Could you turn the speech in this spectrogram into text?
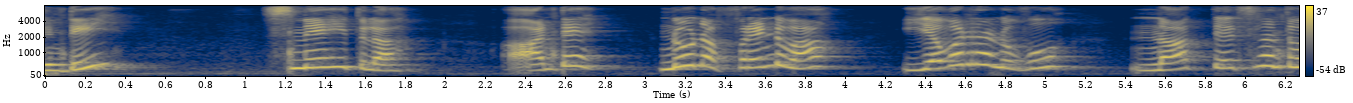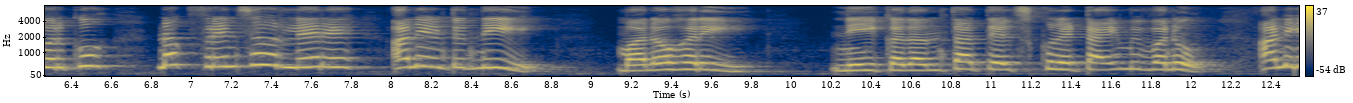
ఏంటి? స్నేహితులా? అంటే నువ్వు నా ఫ్రెండ్వా? ఎవడ్రా నువ్వు? నాకు తెలిసినంత వరకు నాకు ఫ్రెండ్స్ ఎవరు లేరే? అని అంటుంది. మనోహరి నీకదంతా తెలుసుకునే టైం ఇవ్వను అని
